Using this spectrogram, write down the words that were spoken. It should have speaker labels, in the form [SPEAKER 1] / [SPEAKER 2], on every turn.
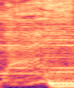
[SPEAKER 1] La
